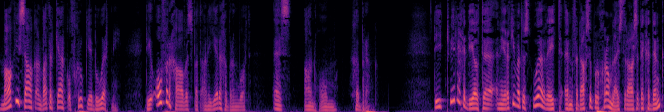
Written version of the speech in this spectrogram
Maak nie saak aan watter kerk of groep jy behoort nie. Die offergawes wat aan die Here gebring word, is aan hom gebring. Die tweede gedeelte in die rukkie wat ons oor het in vandag se program luisteraars het ek gedink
